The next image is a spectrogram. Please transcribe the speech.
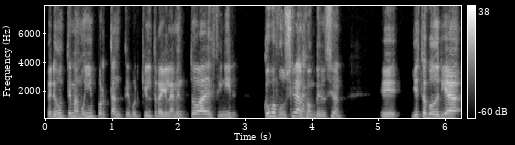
pero es un tema muy importante porque el reglamento va a definir cómo funciona la convención. y esto podría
